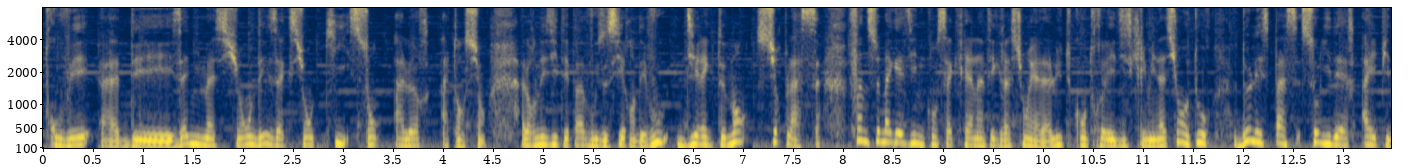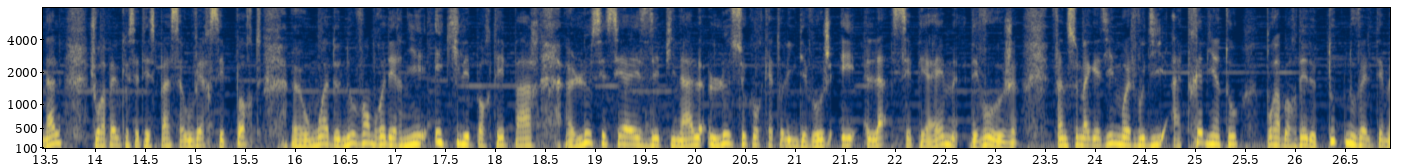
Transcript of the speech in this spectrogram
trouver euh, des animations, des actions qui sont à leur attention. Alors n'hésitez pas, vous aussi, rendez-vous directement sur place. Fin de ce magazine consacré à l'intégration et à la lutte contre les discriminations autour de l'espace solidaire à Épinal. Je vous rappelle que cet espace a ouvert ses portes euh, au mois de novembre dernier et qu'il est porté par euh, le CCAS d'Épinal, le Secours catholique des Vosges et la CPAM des Vosges. Fin de ce magazine, moi je vous dis à très bientôt pour aborder de toutes nouvelles thématiques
